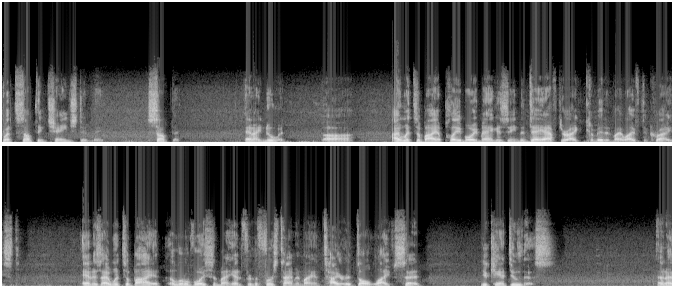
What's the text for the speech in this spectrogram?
But something changed in me, something. And I knew it. Uh, I went to buy a Playboy magazine the day after I committed my life to Christ. And as I went to buy it, a little voice in my head for the first time in my entire adult life said, You can't do this and I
